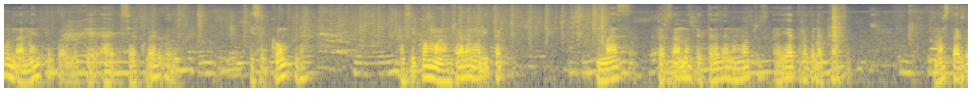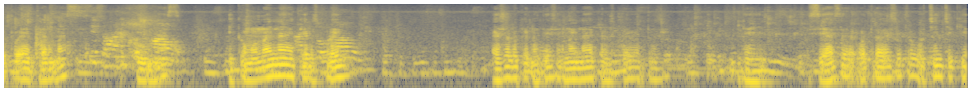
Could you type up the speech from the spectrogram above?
fundamento para lo que ah, se acuerde y se cumpla. Así como entraron ahorita más personas detrás de nosotros, allá atrás de la casa. Más tarde puede entrar más y más. Y como no hay nada que los pruebe, eso es lo que nos dicen, no hay nada que los pruebe, entonces se hace otra vez otro bochinche aquí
